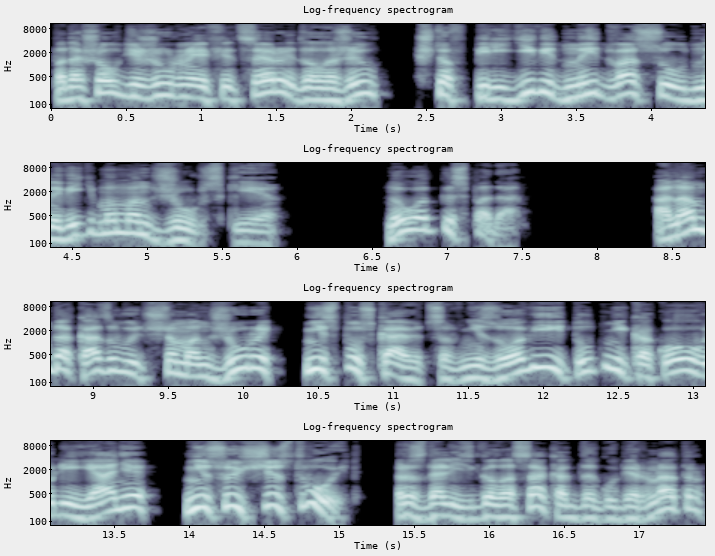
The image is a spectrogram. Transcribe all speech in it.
Подошел дежурный офицер и доложил, что впереди видны два судна, видимо, манжурские. Ну вот, господа. А нам доказывают, что манжуры не спускаются в низовье, и тут никакого влияния не существует, раздались голоса, когда губернатор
